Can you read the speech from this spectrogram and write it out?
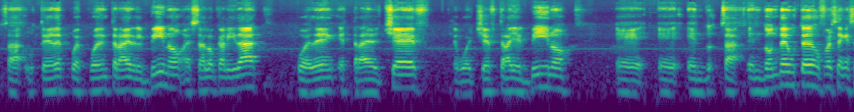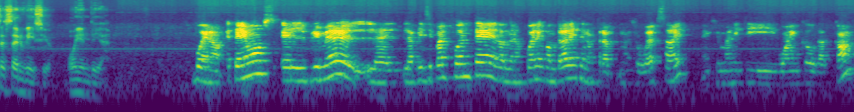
O sea, ustedes pues pueden traer el vino a esa localidad, pueden traer el chef, o el chef trae el vino. Eh, eh, en, o sea, ¿En dónde ustedes ofrecen ese servicio hoy en día? Bueno, tenemos el primer, la, la, principal fuente donde nos pueden encontrar es de nuestra, nuestro website, en humanitywineco.com.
